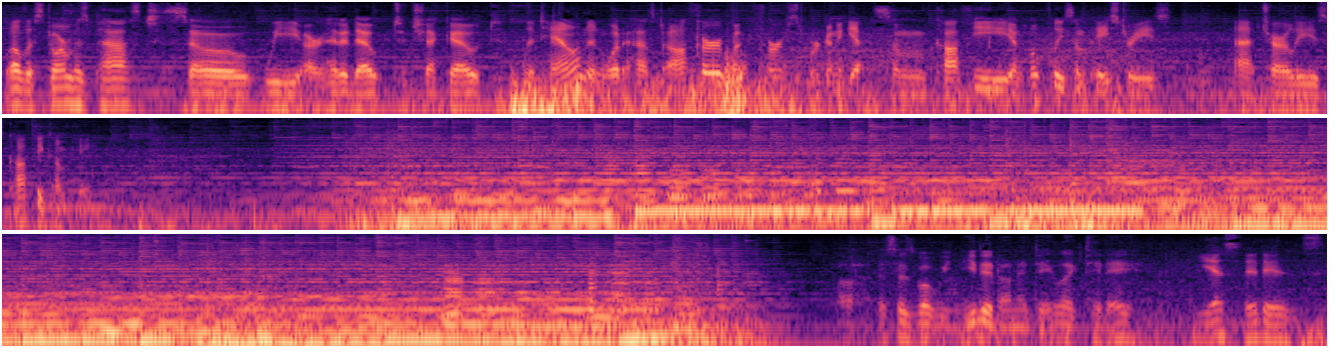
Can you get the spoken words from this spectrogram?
Well, the storm has passed, so we are headed out to check out the town and what it has to offer. But first, we're going to get some coffee and hopefully some pastries at Charlie's Coffee Company. Oh, this is what we needed on a day like today. Yes, it is.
